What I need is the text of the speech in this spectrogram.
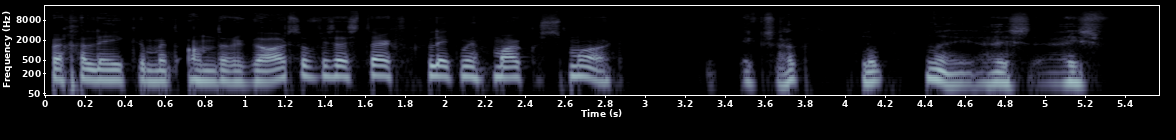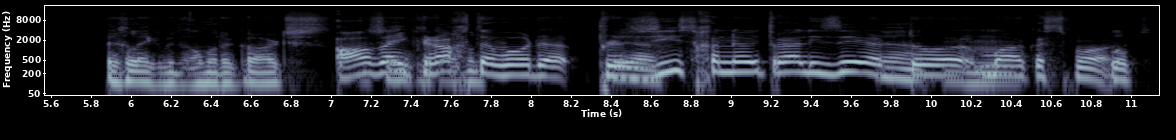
vergeleken met andere guards of is hij sterk vergeleken met Marcus Smart? Exact, klopt. Nee, hij is, hij is vergeleken met andere guards. Al zijn krachten worden precies geneutraliseerd Ja. door Mhm. Marcus Smart. Klopt.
